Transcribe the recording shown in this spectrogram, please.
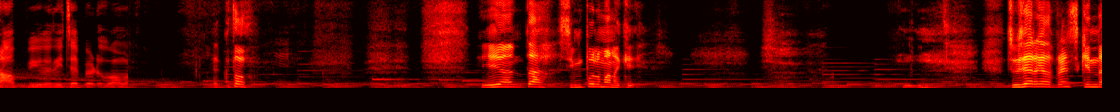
టాప్ వ్యూ రీచ్ అయిపోయాడు. ఎక్కుతావు. ఇదంతా అంతా సింపుల్ మనకి. చూశారు కదా ఫ్రెండ్స్ కింద?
